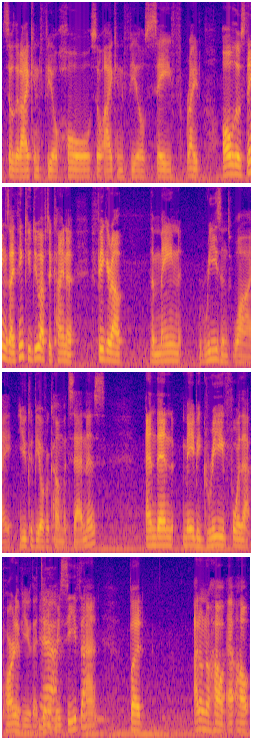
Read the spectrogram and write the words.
so that I can feel whole, so I can feel safe, right? All those things. I think you do have to kind of figure out the main reasons why you could be overcome with sadness and then maybe grieve for that part of you that Yeah. didn't receive that but i don't know how how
